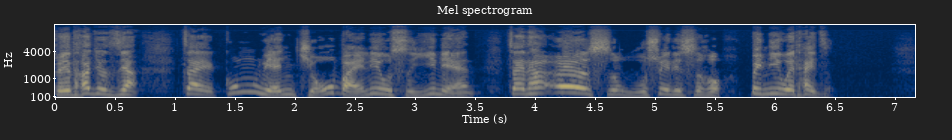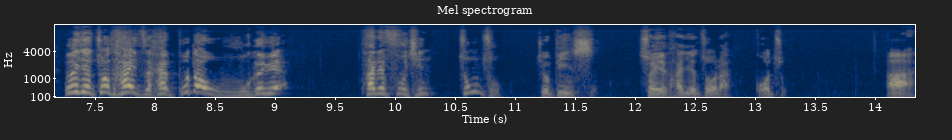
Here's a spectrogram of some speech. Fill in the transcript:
所以他就是这样，在公元九百六十一年，在他二十五岁的时候被立为太子，而且做太子还不到五个月，他的父亲宗主就病逝，所以他就做了国主。啊，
